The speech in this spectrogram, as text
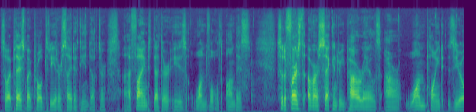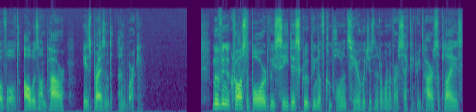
So I place my probe to the other side of the inductor and I find that there is 1 volt on this. So the first of our secondary power rails are 1.0 volt always on power is present and working. Moving across the board we see this grouping of components here which is another one of our secondary power supplies.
